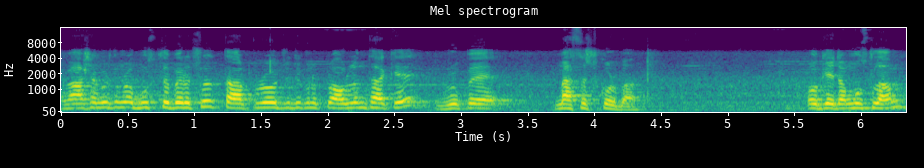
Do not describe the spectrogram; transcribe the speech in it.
আমি আশা করি তোমরা বুঝতে পেরেছ। তারপরেও যদি কোনো প্রবলেম থাকে গ্রুপে মেসেজ করবা। ওকে এটা মুসলাম।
